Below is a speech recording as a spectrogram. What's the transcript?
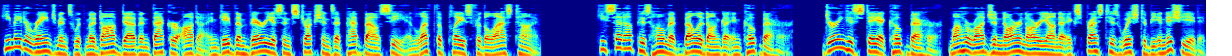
He made arrangements with Madhavdev and Thakur Atta and gave them various instructions at Patbausi and left the place for the last time. He set up his home at Belladanga in Kokbehar. During his stay at Kokbehar, Maharaja Naranarayana expressed his wish to be initiated.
